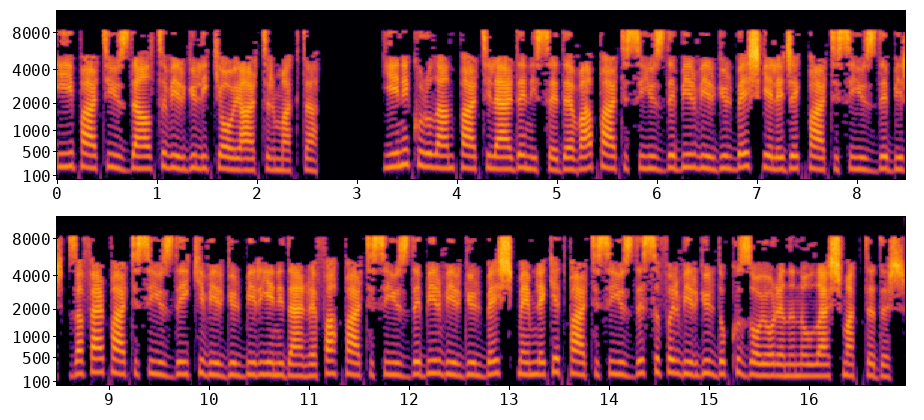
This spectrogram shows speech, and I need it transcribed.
İyi Parti %6,2 oy artırmakta. Yeni kurulan partilerden ise Deva Partisi %1,5 Gelecek Partisi %1, Zafer Partisi %2,1 Yeniden Refah Partisi %1,5, Memleket Partisi %0,9 oy oranına ulaşmaktadır.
